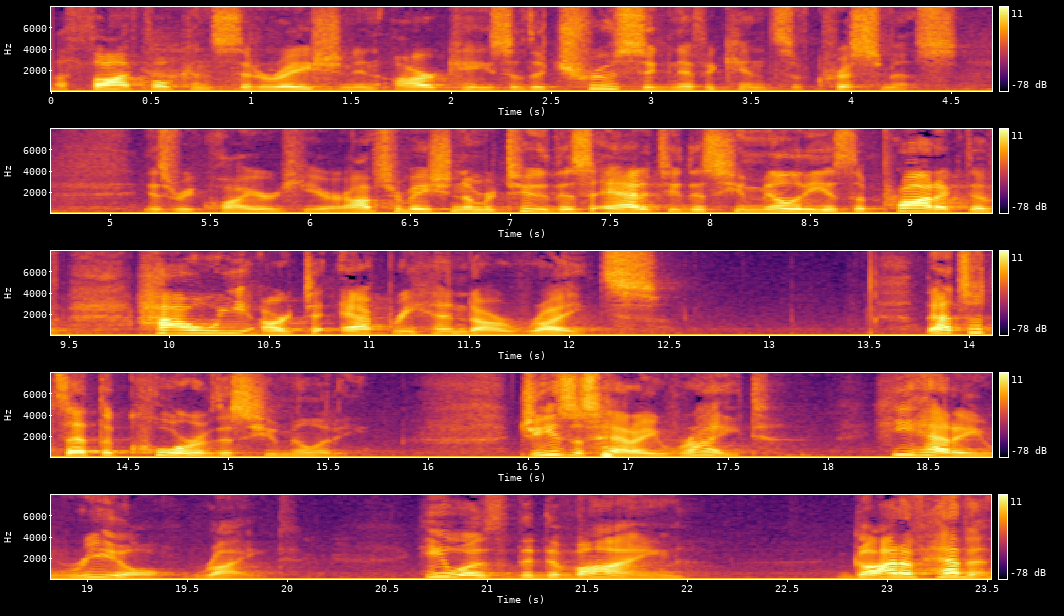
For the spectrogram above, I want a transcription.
A thoughtful consideration, in our case, of the true significance of Christmas is required here. Observation number two this attitude, this humility, is the product of how we are to apprehend our rights. That's what's at the core of this humility. Jesus had a right, he had a real right. He was the divine God of heaven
